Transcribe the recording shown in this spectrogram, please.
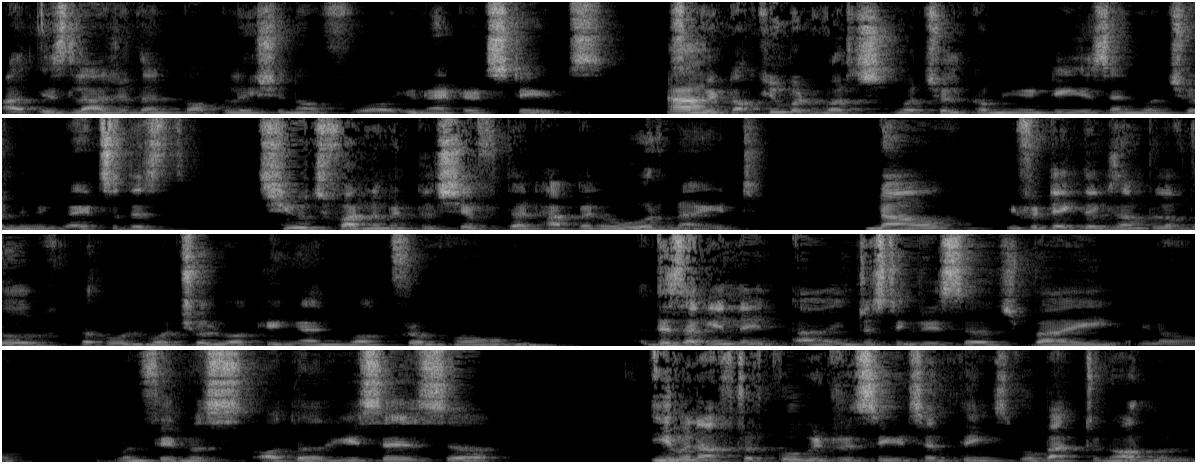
uh, is larger than population of uh, United States. Ah. So we're talking about virtual communities and virtual living, right? So this huge fundamental shift that happened overnight. Now, if you take the example of the, the whole virtual working and work from home, there's again uh, interesting research by you know one famous author. He says uh, even after COVID recedes and things go back to normal,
